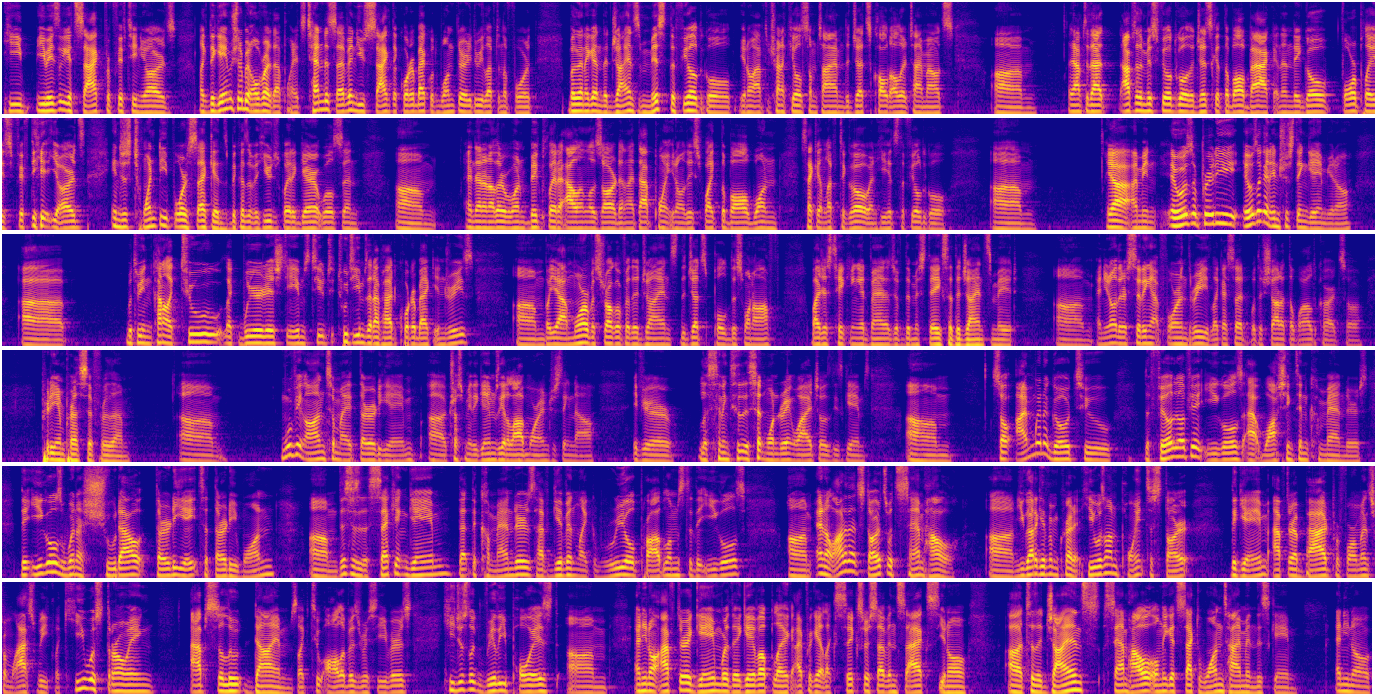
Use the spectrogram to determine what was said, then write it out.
he he basically gets sacked for 15 yards. Like the game should have been over at that point. It's 10 to 7. You sack the quarterback with 133 left in the fourth. But then again, the Giants missed the field goal, you know, after trying to kill some time. The Jets called all their timeouts. Um and after that, after the missed field goal, the Jets get the ball back, and then they go four plays, 58 yards in just 24 seconds because of a huge play to Garrett Wilson. Um, and then another one big play to Allen Lazard. And at that point, you know, they spike the ball, one second left to go, and he hits the field goal. Um, yeah, I mean, it was a pretty, it was like an interesting game, you know, uh, between kind of like two like weirdish teams, two, two teams that have had quarterback injuries. Um, but yeah, more of a struggle for the Giants. The Jets pulled this one off by just taking advantage of the mistakes that the Giants made. Um, and you know they're sitting at four and three, like I said, with a shot at the wild card. So pretty impressive for them. Um, moving on to my third game. Uh, trust me, the games get a lot more interesting now. If you're listening to this and wondering why I chose these games, um, so I'm gonna go to the Philadelphia Eagles at Washington Commanders. The Eagles win a shootout, 38 to 31. Um, this is the second game that the Commanders have given like real problems to the Eagles, um, and a lot of that starts with Sam Howell. Um, you got to give him credit. He was on point to start the game after a bad performance from last week. Like he was throwing absolute dimes like to all of his receivers. He just looked really poised. Um, and you know, after a game where they gave up like I forget like six or seven sacks, you know, uh, to the Giants, Sam Howell only gets sacked one time in this game, and you know,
